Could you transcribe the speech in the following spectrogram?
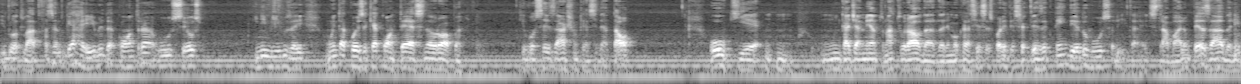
e do outro lado fazendo guerra híbrida contra os seus inimigos aí. Muita coisa que acontece na Europa que vocês acham que é acidental, ou que é um, um, encadeamento natural da, da, democracia, vocês podem ter certeza que tem dedo russo ali. Tá? Eles trabalham pesado ali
